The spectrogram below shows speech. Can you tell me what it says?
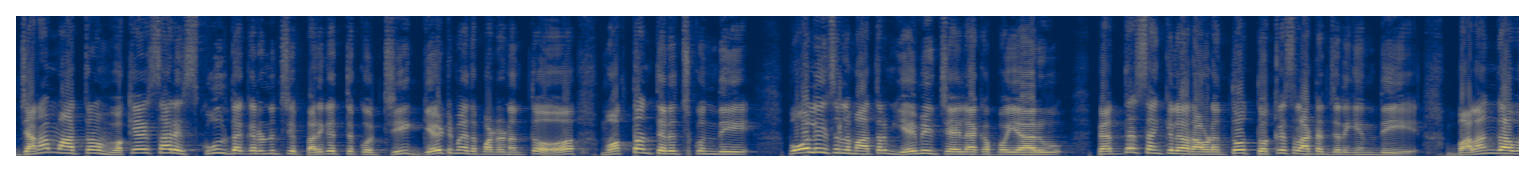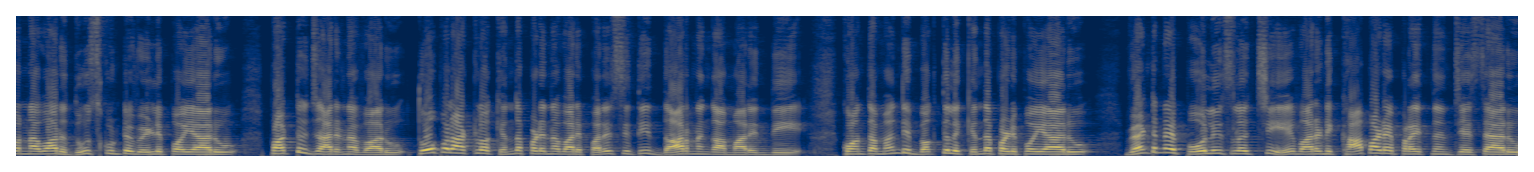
జనం మాత్రం ఒకేసారి స్కూల్ దగ్గర నుంచి పరిగెత్తుకొచ్చి గేటు మీద పడడంతో మొత్తం తెరుచుకుంది. పోలీసులు మాత్రం ఏమీ చేయలేకపోయారు. పెద్ద సంఖ్యలో రావడంతో తొక్కిసలాట జరిగింది. బలంగా ఉన్నవారు దూసుకుంటూ వెళ్ళిపోయారు పట్టు జారిన వారు తోపులాట్లో కింద పడిన వారి పరిస్థితి దారుణంగా మారింది. కొంతమంది భక్తులు కింద పడిపోయారు. వెంటనే పోలీసులు వచ్చి వారిని కాపాడే ప్రయత్నం చేశారు.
